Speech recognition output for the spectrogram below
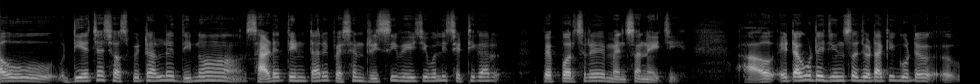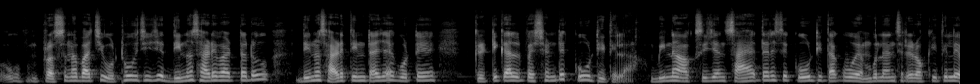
ଆଉ ଡି ଏଚ୍ ଏସ୍ ହସ୍ପିଟାଲରେ ଦିନ ସାଢ଼େ ତିନିଟାରେ ପେସେଣ୍ଟ ରିସିଭ୍ ହେଇଛି ବୋଲି ସେଠିକାର ପେପର୍ସରେ ମେନ୍ସନ୍ ହେଇଛି ଆଉ ଏଇଟା ଗୋଟେ ଜିନିଷ ଯେଉଁଟାକି ଗୋଟେ ପ୍ରଶ୍ନବାଚୀ ଉଠଉଛି ଯେ ଦିନ ସାଢ଼େ ବାରଟାରୁ ଦିନ ସାଢ଼େ ତିନିଟା ଯାଏ ଗୋଟେ କ୍ରିଟିକାଲ୍ ପେସେଣ୍ଟ କେଉଁଠି ଥିଲା ବିନା ଅକ୍ସିଜେନ୍ ସହାୟତାରେ ସେ କେଉଁଠି ତାକୁ ଆମ୍ବୁଲାନ୍ସରେ ରଖିଥିଲେ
